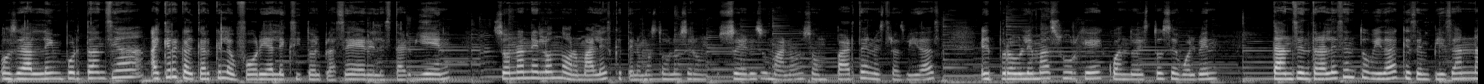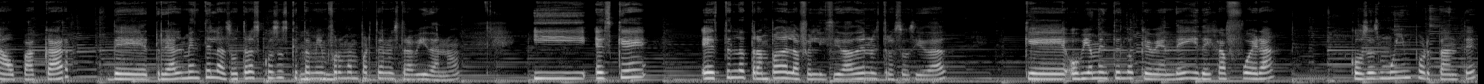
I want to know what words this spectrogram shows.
o sea, la importancia, hay que recalcar que la euforia, el éxito, el placer, el estar bien, son anhelos normales que tenemos todos los seres humanos, son parte de nuestras vidas. El problema surge cuando estos se vuelven tan centrales en tu vida que se empiezan a opacar de realmente las otras cosas que también forman parte de nuestra vida, ¿no? Y es que esta es la trampa de la felicidad de nuestra sociedad, que obviamente es lo que vende y deja fuera cosas muy importantes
